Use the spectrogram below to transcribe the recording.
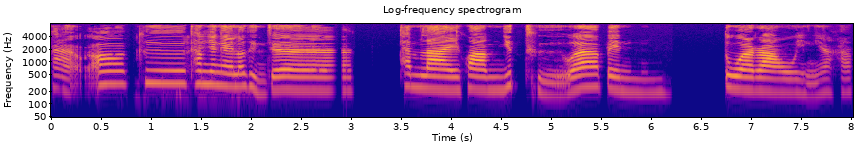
ค่ะอ๋อคือทำยังไงเราถึงจะทำลายความยึดถือว่าเป็นตัวเราอย่างเงี้ยครับ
